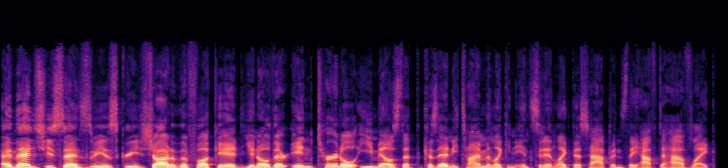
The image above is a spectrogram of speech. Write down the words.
And then she sends me a screenshot of the fucking, you know, their internal emails that because anytime in like an incident like this happens, they have to have like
